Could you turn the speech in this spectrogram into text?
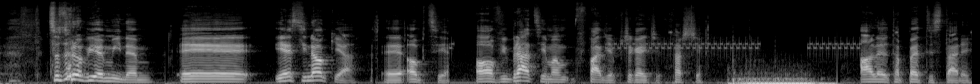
Co tu robi Eminem? Yy, jest i Nokia. Yy, opcje. O, wibracje mam w padzie. Czekajcie, patrzcie. Ale tapety, stary.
